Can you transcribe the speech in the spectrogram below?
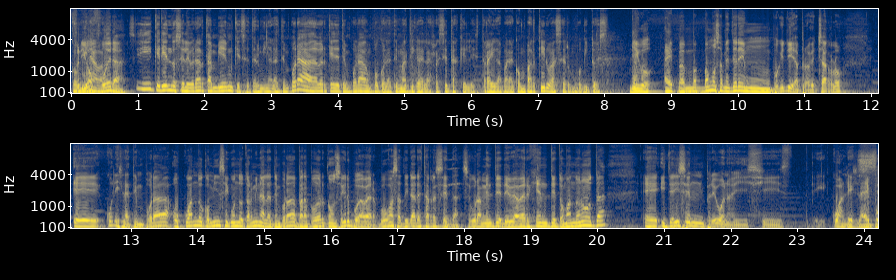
frío afuera. Sí, queriendo celebrar también que se termina la temporada, a ver qué de temporada, un poco la temática de las recetas que les traiga para compartir va a ser un poquito esa. Diego, eh, va- va- vamos a meter en un poquito y aprovecharlo. Eh, ¿Cuál es la temporada o cuándo comienza y cuándo termina la temporada para poder conseguir? Pues a ver, vos vas a tirar esta receta. Seguramente debe haber gente tomando nota eh, y te dicen, pero bueno, ¿y si, cuál es la se época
